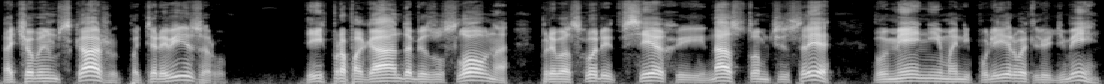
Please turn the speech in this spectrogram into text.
о чем им скажут по телевизору. Их пропаганда, безусловно, превосходит всех, и нас в том числе, в умении манипулировать людьми.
